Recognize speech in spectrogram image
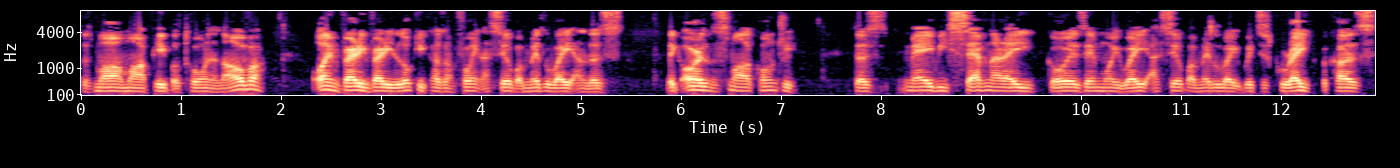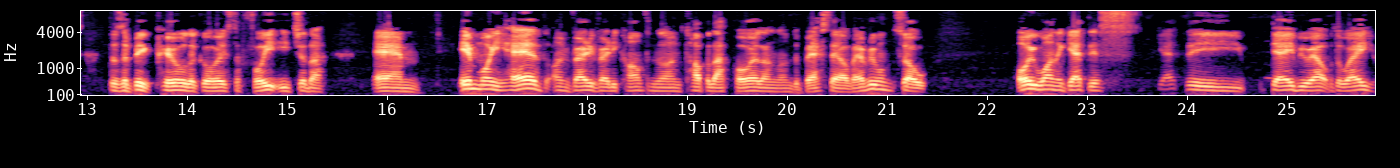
There's more and more people turning over. I'm very, very lucky because I'm fighting a super middleweight, and there's like Ireland's a small country. There's maybe seven or eight guys in my weight at super middleweight, which is great because there's a big pool of guys to fight each other. Um, in my head, I'm very, very confident I'm top of that pile and I'm the best out of everyone. So I want to get this, get the debut out of the way.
